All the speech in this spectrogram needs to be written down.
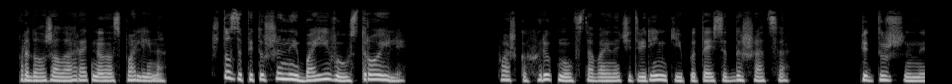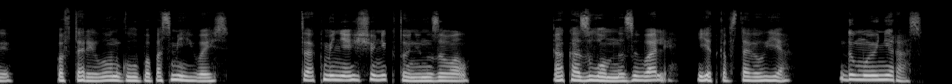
— продолжала орать на нас Полина. «Что за петушиные бои вы устроили?» Пашка хрюкнул, вставая на четвереньки и пытаясь отдышаться. «Петушиные», — повторил он, глупо посмеиваясь. «Так меня еще никто не называл». «А козлом называли?» — едко вставил я. Думаю, не раз.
